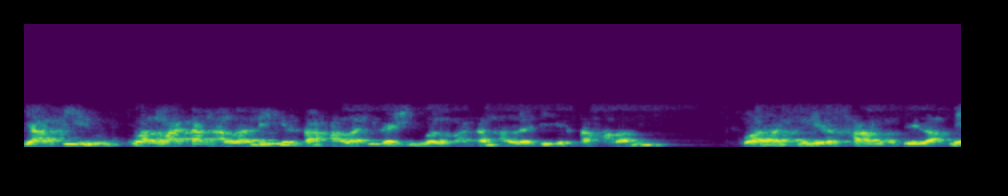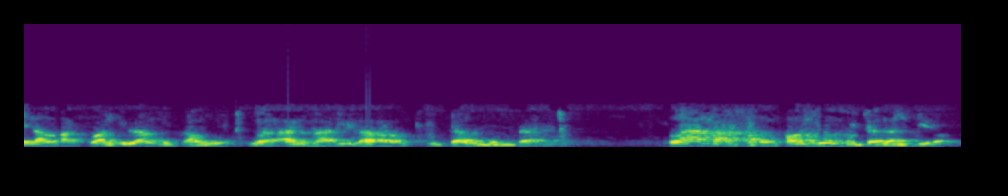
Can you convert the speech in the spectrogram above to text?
Yakiru, wal makan Allah di irtahala ilaihi, wal makan Allah di irtahala minhi. wala kinir ila minal aswan ilal mukawu wa anna ila rabbikal muntah la tarhal ojo bujalan siro.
